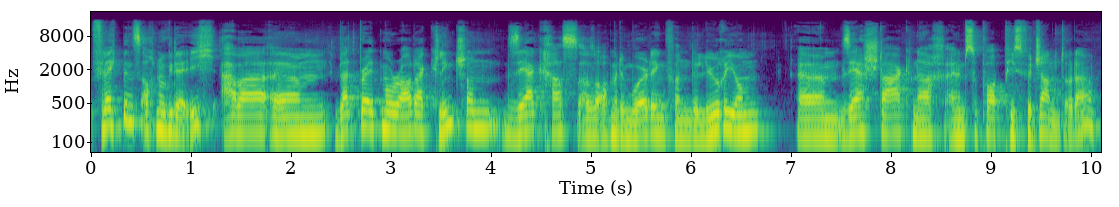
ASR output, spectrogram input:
vielleicht bin es auch nur wieder ich, aber ähm, Bloodbraid Marauder klingt schon sehr krass, also auch mit dem Wording von Delirium, ähm, sehr stark nach einem Support-Piece für Junt, oder?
